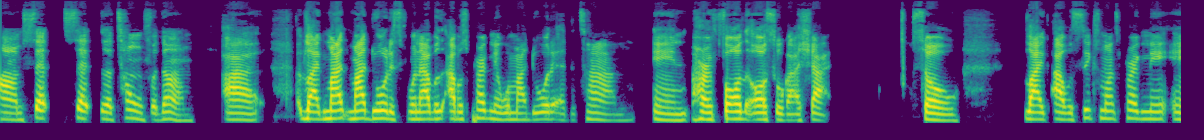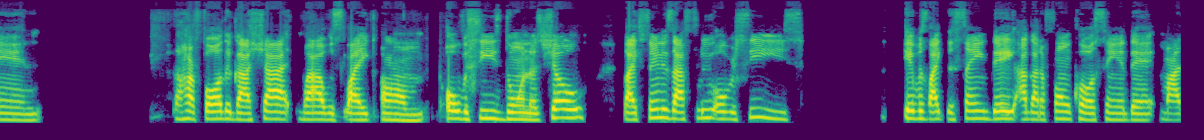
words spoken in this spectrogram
um set set the tone for them. I like my my daughter's when I was I was pregnant with my daughter at the time, and her father also got shot. So, like I was six months pregnant, and her father got shot while I was like um overseas doing a show. Like soon as I flew overseas, it was like the same day I got a phone call saying that my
